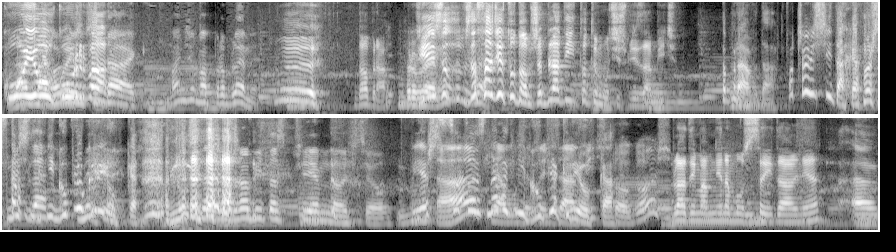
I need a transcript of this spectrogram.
Kuju, kurwa! Tak, Mandziu ma problemy. Ugh, Dobra. Problemy? Wiesz, w zasadzie to dobrze, Bloody, to ty musisz mnie zabić. To prawda. Po części tak, a masz Myślę- nawet nie głupią my- kryjówkę. Myślę, że zrobi to z przyjemnością. Wiesz co, Tak? to jest ja nawet muszę nie coś głupia zabić kryjówka. kogoś? Blady ma mnie na muszce idealnie. E,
